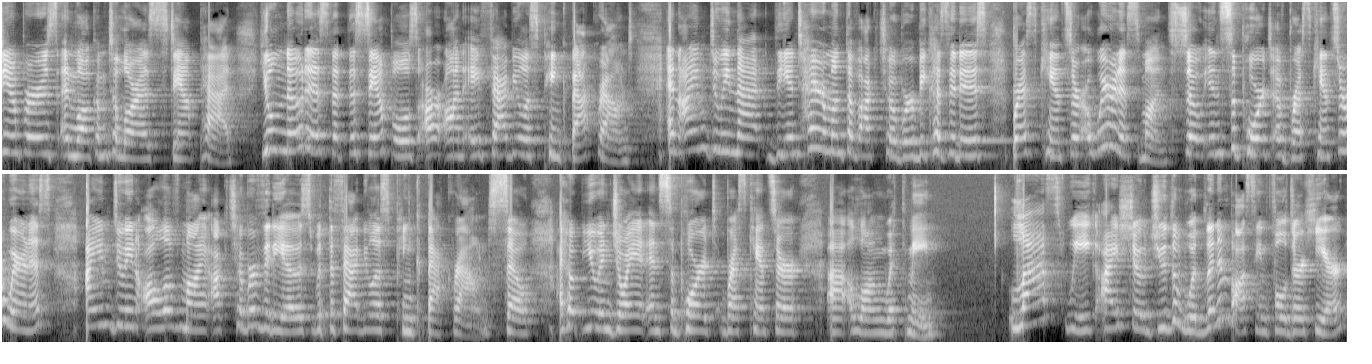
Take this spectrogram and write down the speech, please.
stampers and welcome to Laura's Stamp Pad. You'll notice that the samples are on a fabulous pink background and I'm doing that the entire month of October because it is Breast Cancer Awareness Month. So in support of breast cancer awareness, I am doing all of my October videos with the fabulous pink background. So I hope you enjoy it and support breast cancer uh, along with me. Last week, I showed you the Woodland embossing folder here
